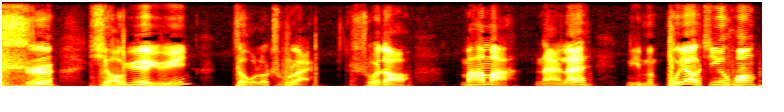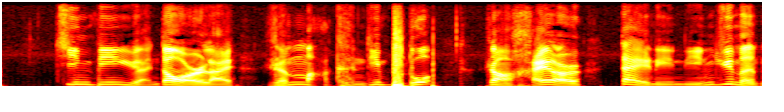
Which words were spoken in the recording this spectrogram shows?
时，小岳云走了出来，说道：“妈妈、奶奶，你们不要惊慌，金兵远道而来，人马肯定不多，让孩儿带领邻居们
